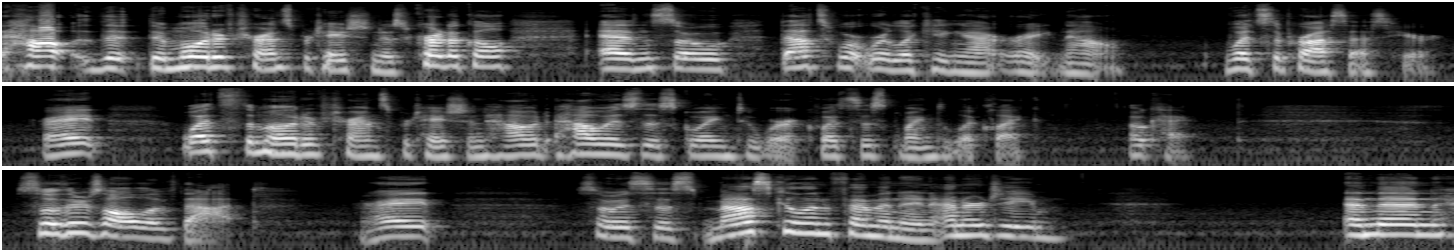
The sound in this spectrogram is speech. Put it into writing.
how the, the mode of transportation is critical. And so that's what we're looking at right now. What's the process here, right? What's the mode of transportation? How, how is this going to work? What's this going to look like? Okay. So there's all of that, right? So it's this masculine, feminine energy. And then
